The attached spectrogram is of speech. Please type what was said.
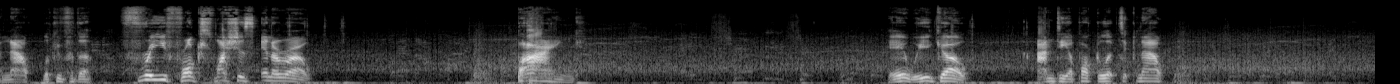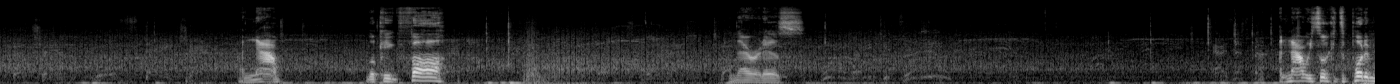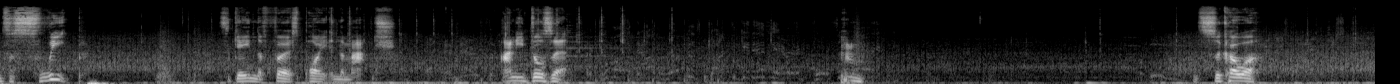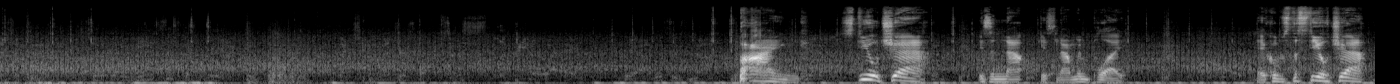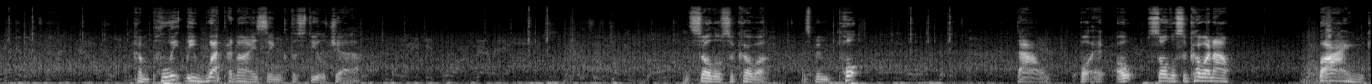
And now, looking for the three frog splashes in a row. Bang! Here we go. Andy Apocalyptic now. And now, looking for... And there it is. And now he's looking to put him to sleep to gain the first point in the match. And he does it. and Sikoa. Bang! Steel chair is now is now in play. Here comes the steel chair. Completely weaponizing the steel chair. And Solo Sikoa has been put down. But, oh, Solo Sikoa now. Bang!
